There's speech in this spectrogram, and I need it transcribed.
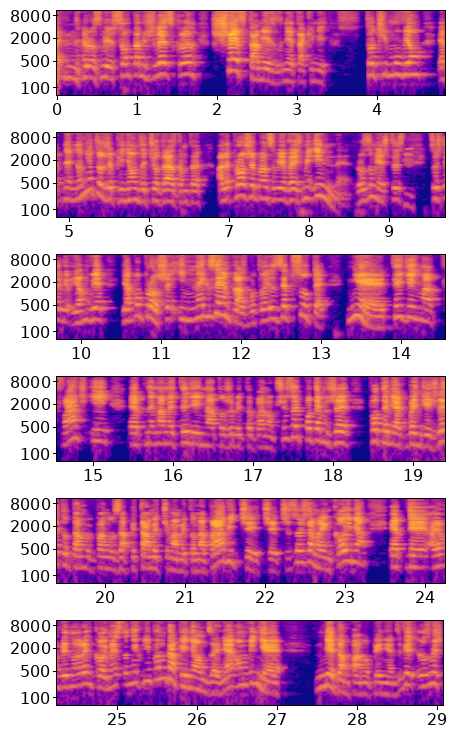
rozumiesz, są tam źle skrojone, szef tam jest w nie takim jest. To ci mówią, no nie to, że pieniądze ci od razu dam, ale proszę pan sobie weźmie inne. Rozumiesz? To jest hmm. coś takiego. Ja mówię, ja poproszę inny egzemplarz, bo to jest zepsute. Nie, tydzień ma trwać i mamy tydzień na to, żeby to panu przysłać. Potem, że potem jak będzie źle, to tam panu zapytamy, czy mamy to naprawić, czy, czy, czy coś tam rękojmia. A ja mówię, no rękojmia jest to niech mi pan da pieniądze, nie? On mówi nie nie dam panu pieniędzy. Wiesz, rozumiesz?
